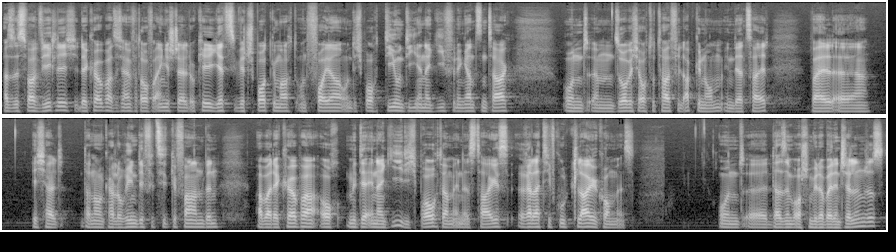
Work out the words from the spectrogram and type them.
Also es war wirklich, der Körper hat sich einfach darauf eingestellt, okay, jetzt wird Sport gemacht und Feuer und ich brauche die und die Energie für den ganzen Tag. Und ähm, so habe ich auch total viel abgenommen in der Zeit, weil äh, ich halt dann noch ein Kaloriendefizit gefahren bin, aber der Körper auch mit der Energie, die ich brauchte am Ende des Tages, relativ gut klargekommen ist. Und äh, da sind wir auch schon wieder bei den Challenges.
